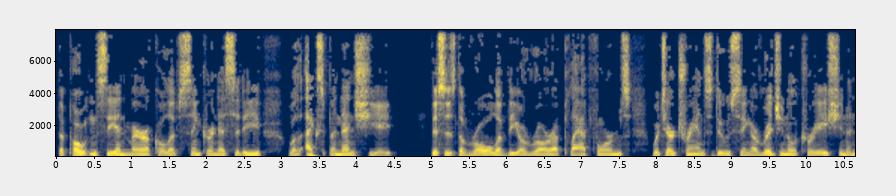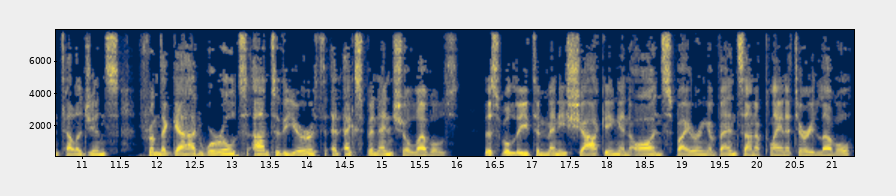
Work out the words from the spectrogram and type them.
the potency and miracle of synchronicity will exponentiate. This is the role of the Aurora platforms, which are transducing original creation intelligence from the God worlds onto the earth at exponential levels. This will lead to many shocking and awe-inspiring events on a planetary level,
